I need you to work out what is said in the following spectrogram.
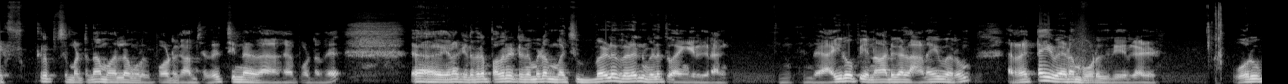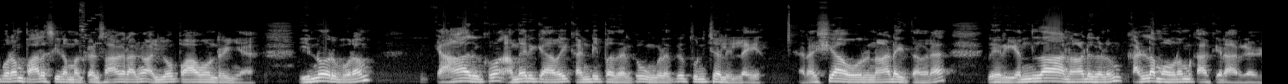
எக்ஸ்கிரிப்ட்ஸ் மட்டும்தான் முதல்ல உங்களுக்கு போட்டு காமிச்சது சின்னதாக போட்டது ஏன்னா கிட்டத்தட்ட பதினெட்டு நிமிடம் வச்சு வெளு வெளுன்னு வெளுத்து வாங்கியிருக்கிறாங்க இந்த ஐரோப்பிய நாடுகள் அனைவரும் இரட்டை வேடம் போடுகிறீர்கள். ஒரு புறம் பாலஸ்தீன மக்கள் சாகிறாங்க ஐயோ பாவோன்றீங்க. இன்னொரு புறம் யாருக்கும் அமெரிக்காவை கண்டிப்பதற்கு உங்களுக்கு துணிச்சல் இல்லை. ரஷ்யா ஒரு நாடை தவிர வேறு எல்லா நாடுகளும் கள்ள மௌனம் காக்கிறார்கள்.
